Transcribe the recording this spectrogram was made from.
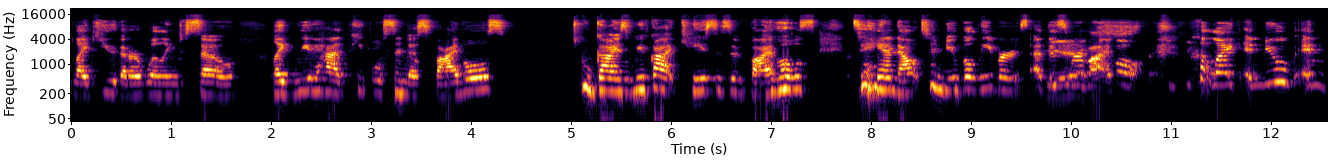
like you that are willing to sow like we've had people send us bibles guys we've got cases of bibles to hand out to new believers at this Yes. revival like and new and,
